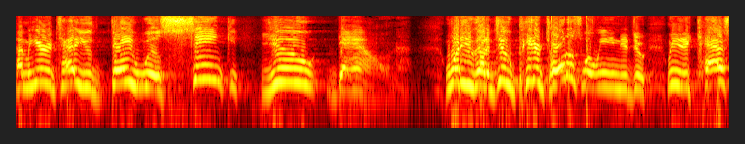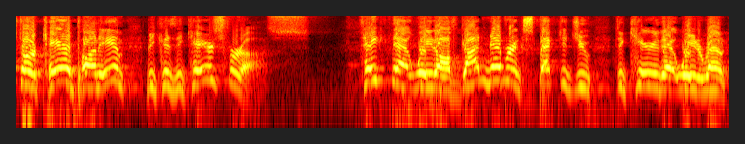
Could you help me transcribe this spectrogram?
I'm here to tell you, they will sink you down. What do you got to do? Peter told us what we need to do. We need to cast our care upon Him because He cares for us. Take that weight off. God never expected you to carry that weight around.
